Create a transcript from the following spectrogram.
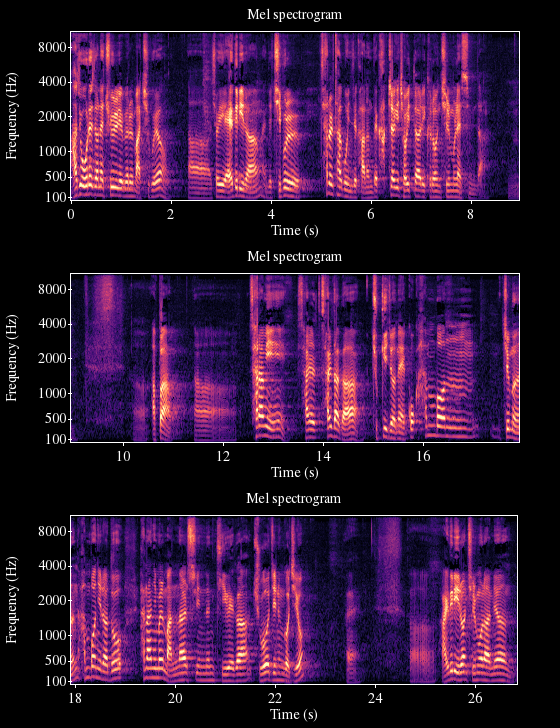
아주 오래전에 주일 예배를 마치고요. 아, 저희 애들이랑 이제 집을 차를 타고 이제 가는데 갑자기 저희 딸이 그런 질문을 했습니다. 음, 어, 아빠, 어, 사람이 살, 살다가 죽기 전에 꼭 한 번쯤은 한 번이라도 하나님을 만날 수 있는 기회가 주어지는 거지요? 네. 어, 아이들이 이런 질문하면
